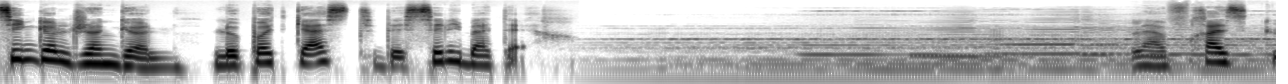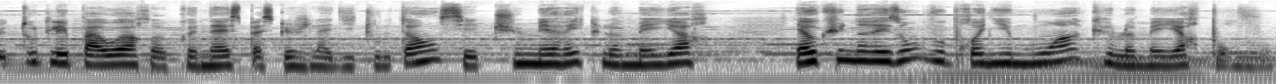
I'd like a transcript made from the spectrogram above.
Single Jungle, le podcast des célibataires. La phrase que toutes les powers connaissent parce que je la dis tout le temps, c'est tu mérites le meilleur. Il n'y a aucune raison que vous preniez moins que le meilleur pour vous.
